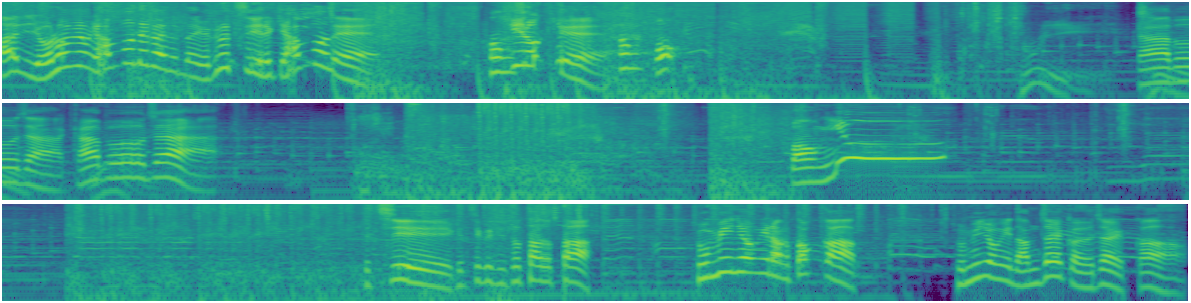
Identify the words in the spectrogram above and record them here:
아니 여러 명이 한 번에 가야 된다니까. 그렇지 이렇게 한 번에. 이렇게. 어? 가보자 가보자. 뻥요. 그치 그치 그치. 좋다 좋다. 조민영이랑 떡각 조민영이 남자일까 여자일까?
